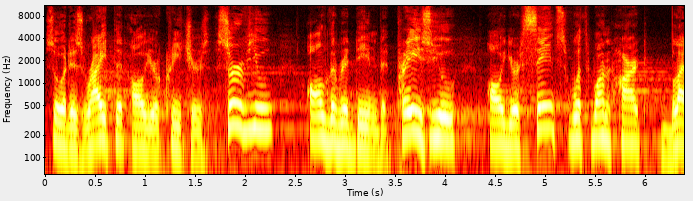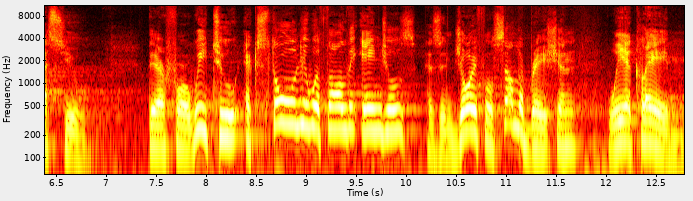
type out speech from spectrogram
So it is right that all your creatures serve you, all the redeemed praise you, all your saints with one heart bless you. Therefore, we too extol you with all the angels, as in joyful celebration we acclaim.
